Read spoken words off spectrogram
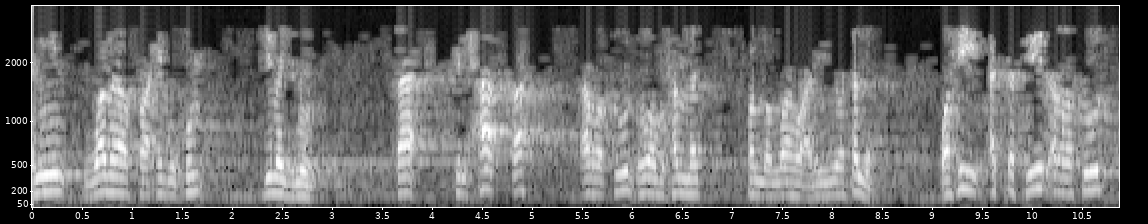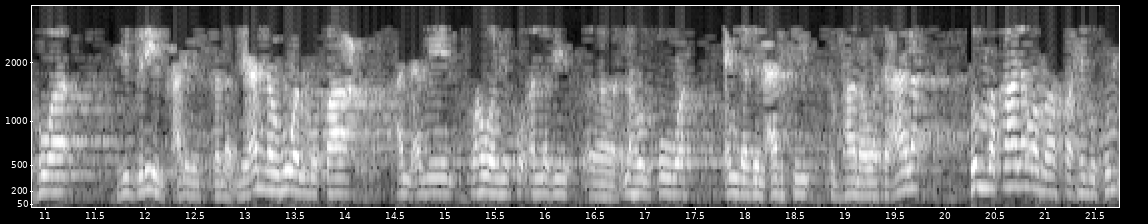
أمين وما صاحبكم بمجنون. ففي الحاقة الرسول هو محمد صلى الله عليه وسلم. وفي التكوير الرسول هو جبريل عليه السلام لأنه هو المطاع الأمين وهو الذي آه، له القوة عند ذي العرش سبحانه وتعالى. ثم قال وما صاحبكم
